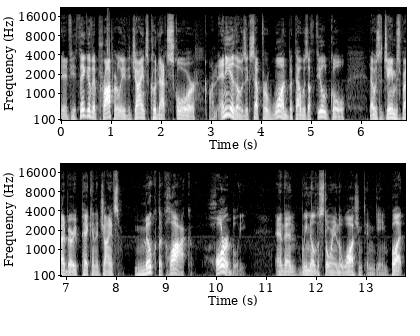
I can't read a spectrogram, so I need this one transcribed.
if you think of it properly, the Giants could not score on any of those except for one, but that was a field goal. That was the James Bradberry pick, and the Giants milked the clock horribly. And then we know the story in the Washington game. But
